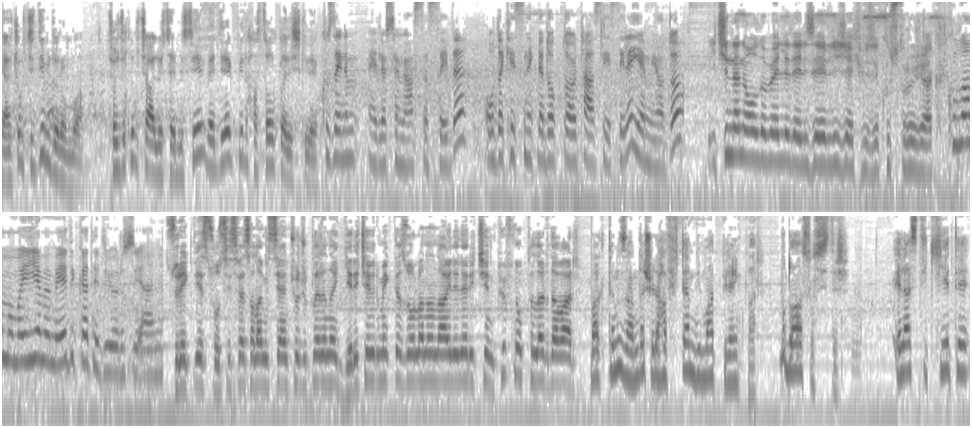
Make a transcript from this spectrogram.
Yani çok ciddi bir durum bu. Çocukluk çağı lösemisi ve direkt bir hastalıkla ilişkili. Kuzenim e, lösemi hastasıydı. O da kesinlikle doktor tavsiyesiyle yemiyordu. İçinde ne olduğu belli değil. Zehirleyecek bizi, kusturacak. kullanmamayı yememeye dikkat ediyoruz yani. Sürekli sosis ve salam isteyen çocuklarını geri çevirmekte zorlanan aileler için püf noktaları da var. Baktığınız anda şöyle hafiften bir mat bir renk var. Bu doğal sosistir. Elastikiyete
